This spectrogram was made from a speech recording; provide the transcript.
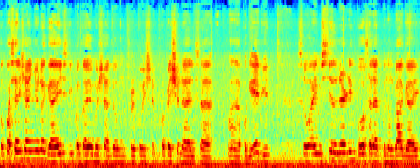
Pagpasensyahan nyo na guys, di pa tayo masyadong profession- professional sa mga pag-edit. So I'm still learning po sa lahat po ng bagay.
